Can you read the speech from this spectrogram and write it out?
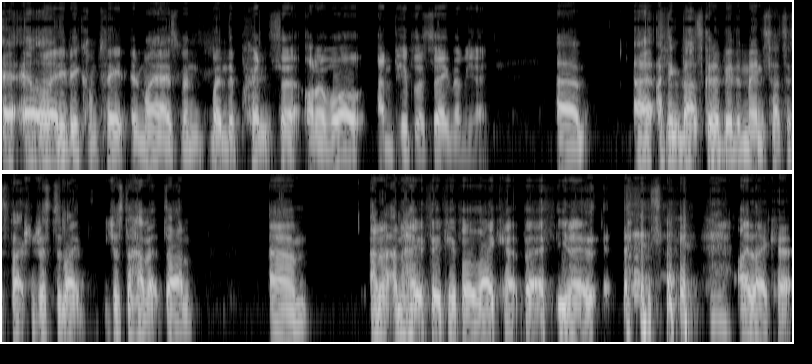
it'll only be complete in my eyes when when the prints are on a wall and people are seeing them. You know, um, I, I think that's going to be the main satisfaction, just to like just to have it done. Um, and, and hopefully people like it. But if, you know, I like it.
